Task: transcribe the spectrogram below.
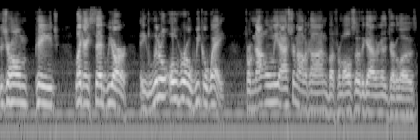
this is your home page. Like I said, we are a little over a week away from not only Astronomicon, but from also the Gathering of the Juggalos.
